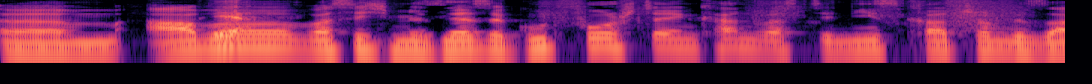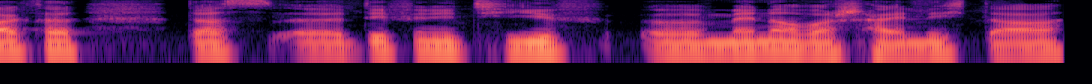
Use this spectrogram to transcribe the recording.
Ähm, aber ja. was ich mir sehr, sehr gut vorstellen kann, was Denise gerade schon gesagt hat, dass äh, definitiv äh, Männer wahrscheinlich da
